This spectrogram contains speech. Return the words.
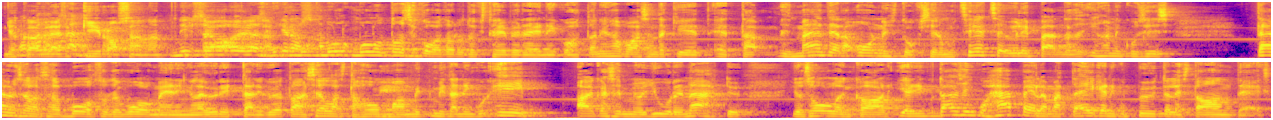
Joka Ja on yleensä kirosana. Niin, se on yleensä kirosana. Mulla, mulla on tosi kovat odotukset Heavy Rainin kohtaan ihan vaan sen takia, että, että siis mä en tiedä onnistuksia, mutta se, että se ylipäätään ihan niin kuin siis täysin sellaisella balls to the wall yrittää niin kuin jotain sellaista hommaa, mit, mitä niin kuin ei aikaisemmin ole juuri nähty, jos ollenkaan, ja niin kuin täysin niin kuin häpeilemättä eikä niin kuin pyytele sitä anteeksi.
